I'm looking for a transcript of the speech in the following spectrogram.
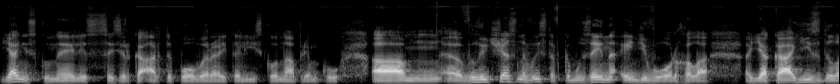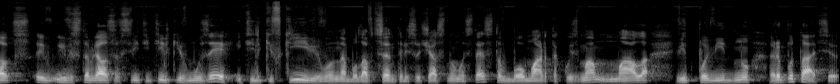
Яніс Кунеліс, це зірка Арте Повера італійського напрямку. А, величезна виставка музейна Енді Воргола, яка їздила і виставлялася в світі тільки в музеях, і тільки в Києві вона була в центрі сучасного мистецтва, бо Марта Кузьма мала відповідну репутацію репутацію.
